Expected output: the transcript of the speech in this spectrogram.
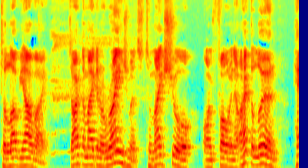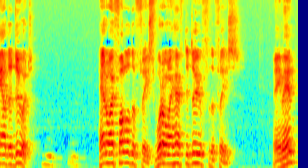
to love Yahweh. So I have to make an arrangement to make sure I'm following that. I have to learn how to do it. How do I follow the feast? What do I have to do for the feast? Amen?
